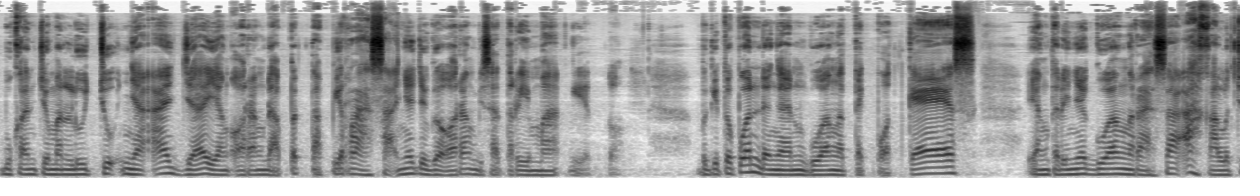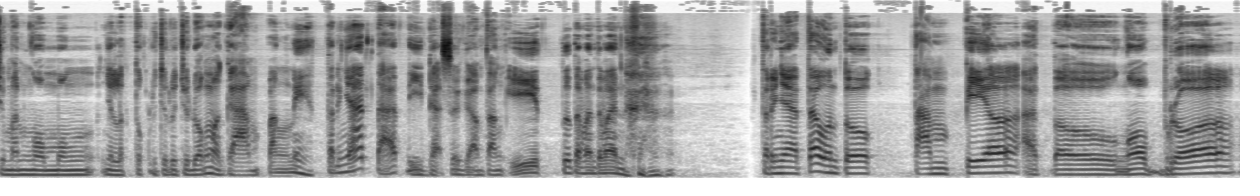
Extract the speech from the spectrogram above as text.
bukan cuman lucunya aja yang orang dapet tapi rasanya juga orang bisa terima gitu. Begitupun dengan gue ngetek podcast yang tadinya gue ngerasa ah kalau cuman ngomong nyeletuk lucu-lucu doang mah gampang nih. Ternyata tidak segampang itu teman-teman. Ternyata untuk tampil atau ngobrol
